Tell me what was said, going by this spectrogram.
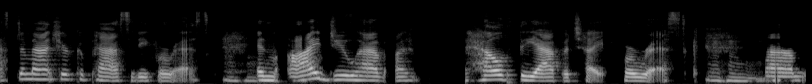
has to match your capacity for risk. Mm-hmm. And I do have a healthy appetite for risk. Mm-hmm. Um,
